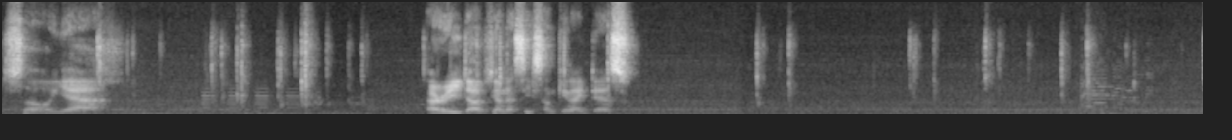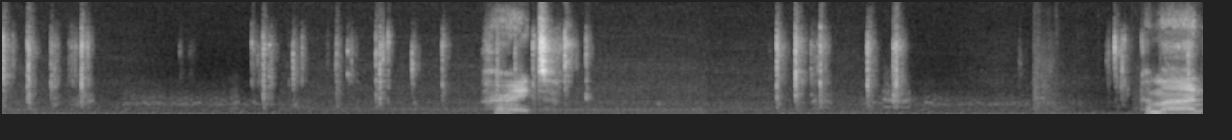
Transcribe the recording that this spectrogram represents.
So yeah. I really thought I was gonna see something like this. Alright. Come on.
